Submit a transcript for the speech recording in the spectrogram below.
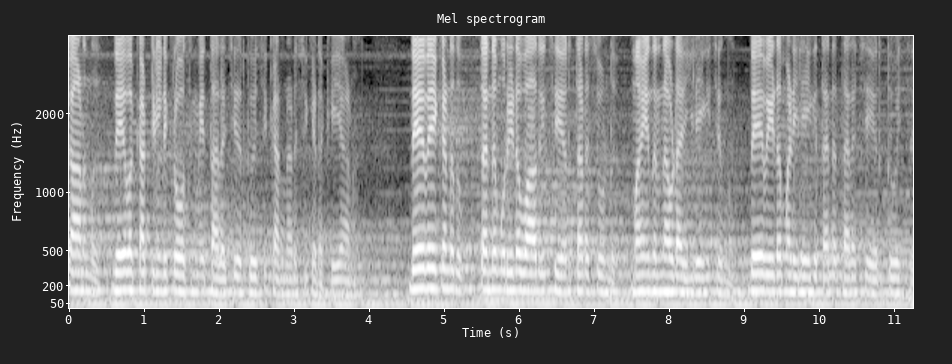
കാണുന്നത് ദേവക്കട്ടിലിന്റെ ക്രോസിന്മേൽ തല ചേർത്ത് വെച്ച് കണ്ണടച്ച് കിടക്കുകയാണ്. ദേവയെ കണ്ടതും തന്റെ മുറിയുടെ വാതിൽ ചേർത്തടച്ചുകൊണ്ട് മഹേന്ദ്രൻ അവിടെ അരികിലേക്ക് ചെന്ന് ദേവയുടെ മടിയിലേക്ക് തന്റെ തല ചേർത്ത് വെച്ച്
